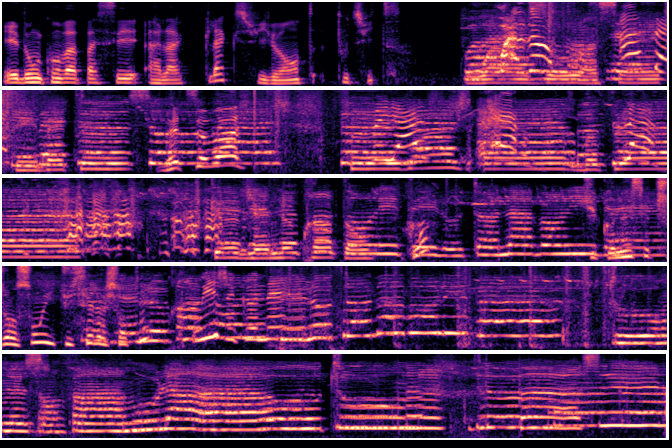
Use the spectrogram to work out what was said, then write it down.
Et donc, on va passer à la claque suivante tout de suite. Oiseau, insecte et Feuillage, herbe, fleurs. que vienne le printemps, l'été, l'automne avant l'hiver. Tu connais cette chanson et tu sais la chanter Oui, je connais. L'automne avant l'hiver. Tourne sans fin, moulin à eau, tourne. De t'aime,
